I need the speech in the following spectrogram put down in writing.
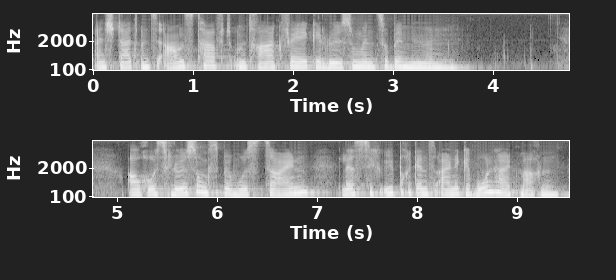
anstatt uns ernsthaft um tragfähige Lösungen zu bemühen. Auch aus Lösungsbewusstsein lässt sich übrigens eine Gewohnheit machen –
